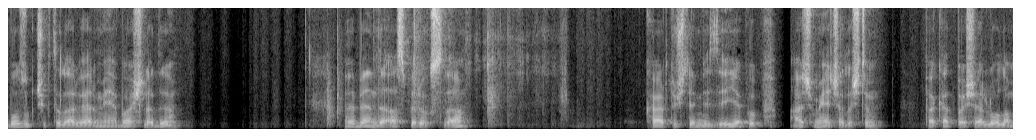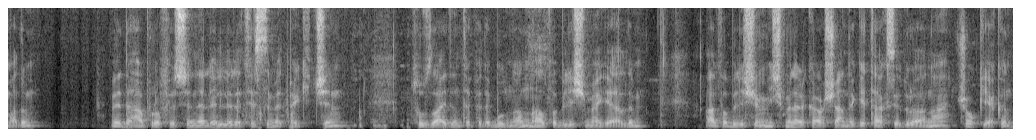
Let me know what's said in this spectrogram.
bozuk çıktılar vermeye başladı. Ve ben de Asperox'la kartuş temizliği yapıp açmaya çalıştım. Fakat başarılı olamadım. Ve daha profesyonel ellere teslim etmek için Tuzla Aydıntepe'de bulunan Alfa Bilişim'e geldim. Alfa Bilişim İçmeler Kavşağı'ndaki taksi durağına çok yakın.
